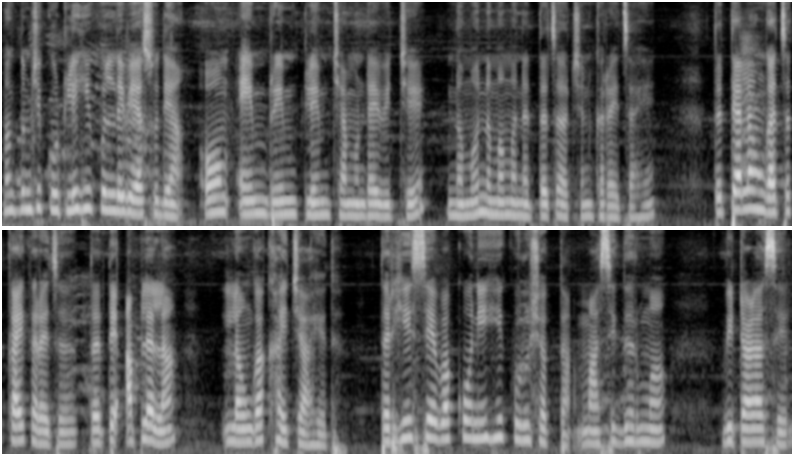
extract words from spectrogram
मग तुमची कुठलीही कुलदेवी असू द्या ओम एम रीम क्लीम चामुंडाय विच्चे नमो नम म्हणत अर्चन करायचं आहे. तर त्या लवंगाचं काय करायचं? तर ते आपल्याला लवंगा खायच्या आहेत. तर ही सेवा कोणीही करू शकता. मासिक धर्म विटाळ असेल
